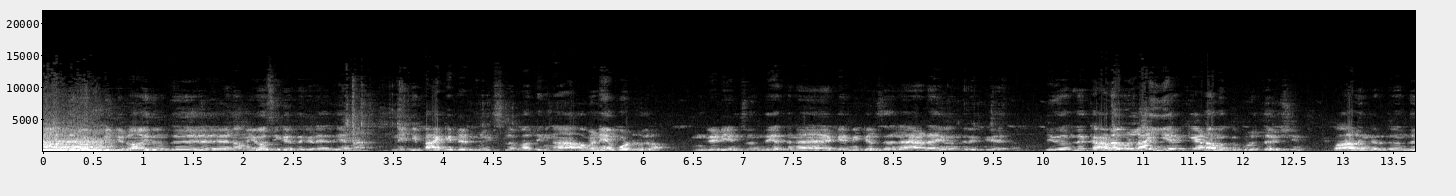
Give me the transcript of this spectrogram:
நாலு தடவை குடிக்கிறோம் இது வந்து நம்ம யோசிக்கிறது கிடையாது. ஏன்னா இன்னைக்கு பேக்கெட்டட் மில்க்ஸ்ல பாத்தீங்கன்னா அவனே போட்டிருக்கிறான். இன்கிரீடியன்ஸ் வந்து எத்தனை கெமிக்கல்ஸ் அதுல ஆட் ஆகி வந்திருக்கு. இது வந்து கடவுளா இயற்கையா நமக்கு கொடுத்த விஷயம். பாலுங்கிறது வந்து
